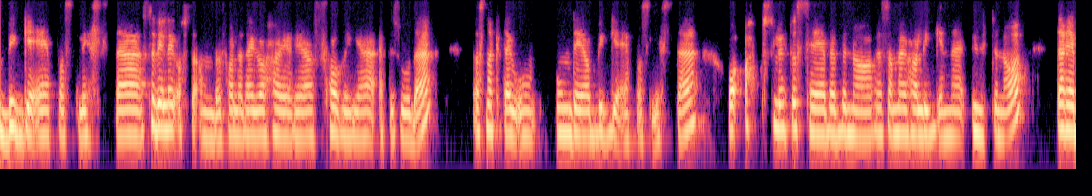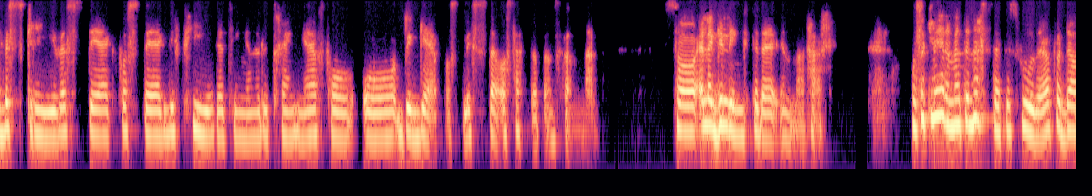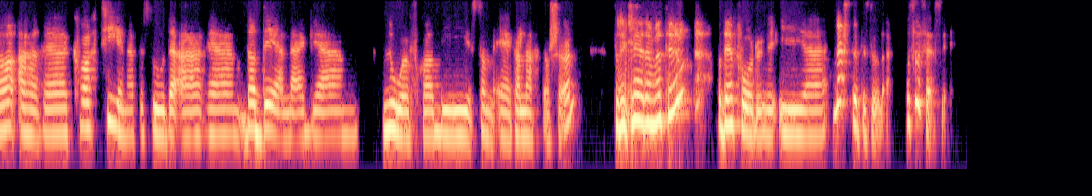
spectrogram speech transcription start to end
bygge e-postliste, så vil jeg også anbefale deg å høre forrige episode. Da snakket jeg om, om det å bygge e-postliste. Og absolutt å se webinaret som jeg har liggende ute nå, der jeg beskriver steg for steg de fire tingene du trenger for å bygge e-postliste og sette opp en funnel. Så jeg legger link til det under her. Og så gleder jeg meg til neste episode, for da er eh, hver tiende episode er, eh, Da deler jeg eh, noe fra de som jeg har lært av sjøl. Så det gleder jeg meg til. Og det får du i neste episode. Og så ses vi.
